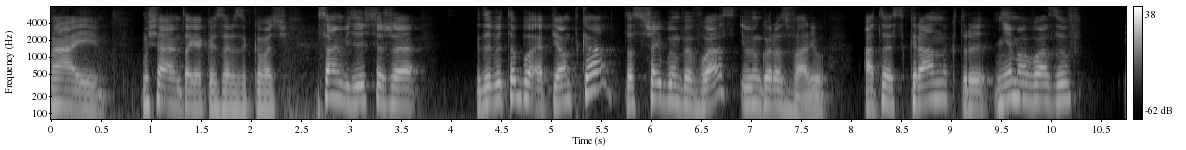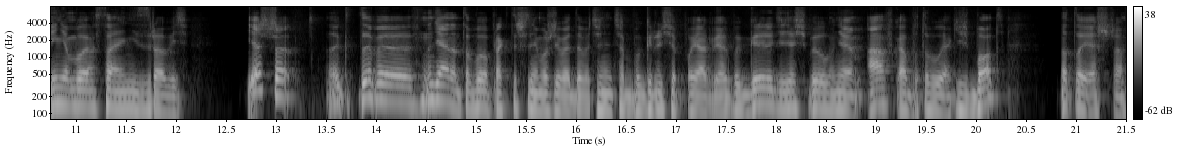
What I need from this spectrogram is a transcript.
Aj, musiałem tak jakoś zaryzykować. Sami widzieliście, że gdyby to była E5, to strzeliłbym we właz i bym go rozwalił. A to jest kran, który nie ma włazów i nie byłem w stanie nic zrobić. Jeszcze, no, gdyby, no nie no, to było praktycznie niemożliwe do wyciągnięcia, bo grill się pojawił. Jakby grill gdzieś był, nie wiem, AFK, albo to był jakiś bot, no to jeszcze.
